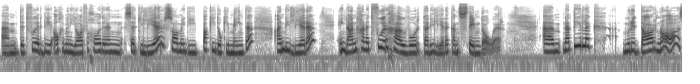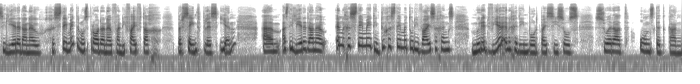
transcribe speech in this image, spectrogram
ehm um, dit voor die algemene jaarvergadering sirkuleer saam met die pakkie dokumente aan die lede en dan gaan dit voorgehou word dat die lede kan stem daaroor. Ehm um, natuurlik moet dit daarna as die lede dan nou gestem het en ons praat dan nou van die 50% plus 1 Ehm um, as die lede dan nou ingestem het en toegestem het tot die wysigings, moet dit weer ingedien word by CISOS sodat ons dit kan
